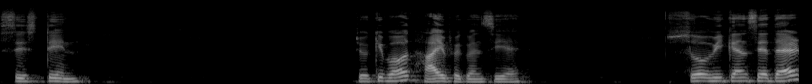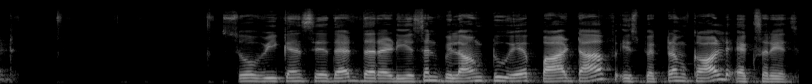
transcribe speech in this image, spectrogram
sixteen जो कि बहुत हाई फ्रिक्वेंसी है। So we can say that so we can say that the radiation belong to a part of spectrum called X rays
